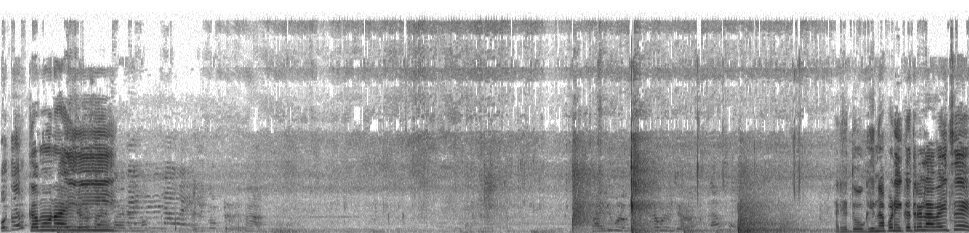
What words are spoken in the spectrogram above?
हो तर? कमवून आई. अरे दोघींना पण एकत्र लावायचंय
